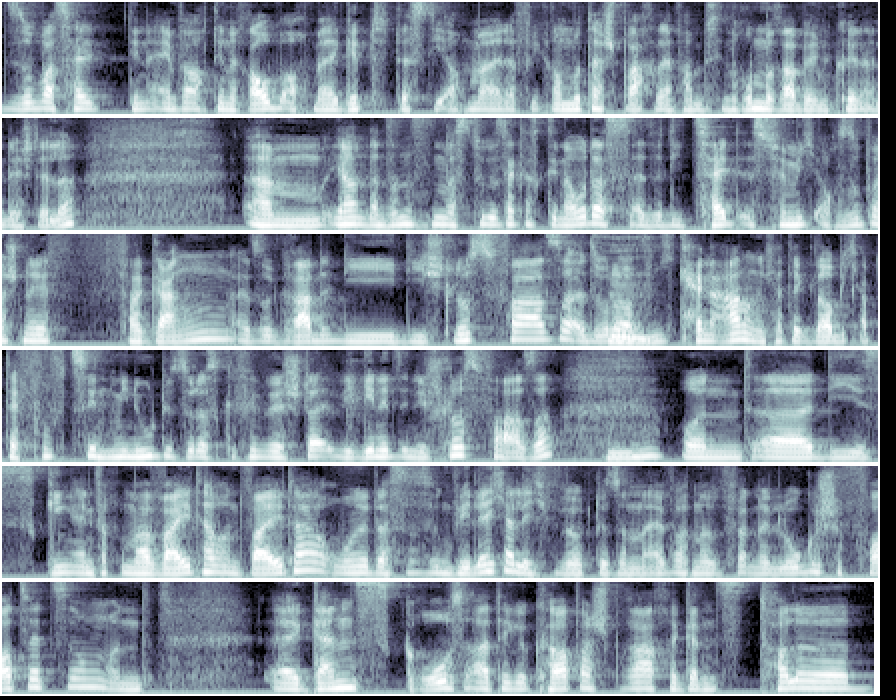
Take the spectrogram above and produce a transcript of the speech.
sowas halt den einfach auch den Raum auch mal gibt, dass die auch mal auf ihrer Muttersprache einfach ein bisschen rumrabbeln können an der Stelle. Ähm, ja, und ansonsten, was du gesagt hast, genau das, also die Zeit ist für mich auch super schnell vergangen, also gerade die, die Schlussphase, also oder mhm. keine Ahnung, ich hatte, glaube ich, ab der 15. Minute so das Gefühl, wir, wir gehen jetzt in die Schlussphase mhm. und äh, dies ging einfach immer weiter und weiter, ohne dass es irgendwie lächerlich wirkte, sondern einfach eine, eine logische Fortsetzung und äh, ganz großartige Körpersprache, ganz tolle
